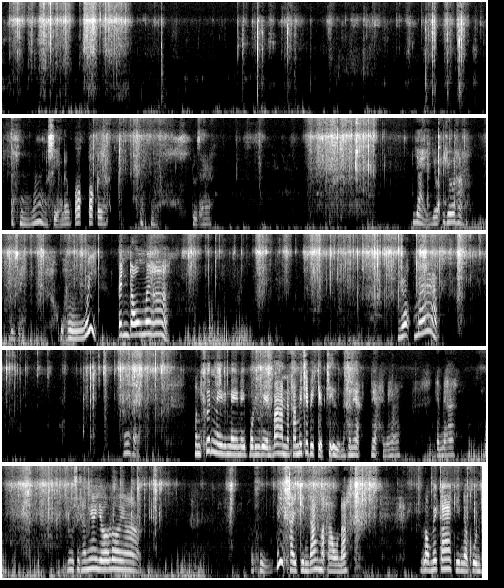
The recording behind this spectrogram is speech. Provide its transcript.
หือเสียงดังป๊อกป๊อกเลยอะดูสิฮะใหญ่เยอะเยอะค่ะ ดูสิ โอ้โห เป็นดงเลยค่ะ เยอะมาก นี่ค่ะ มันขึ้นในในในบริเวณบ้านนะคะ ไม่ใช่ไปเก็บที่อื่นนะคะเนี่ย เนี่ยเห็นไหมคะ เห็นไหมคะ ดูสิคะเนี่ยเยอะเลยอะ โอ้โหใครกินได้มาเอานะ เราไม่กล้ากินอะคุณ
